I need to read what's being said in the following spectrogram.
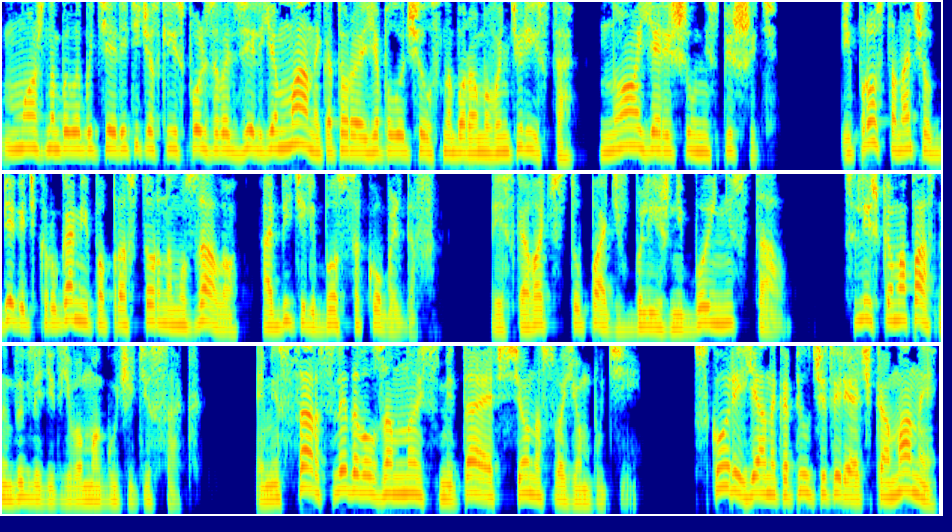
Можно было бы теоретически использовать зелье маны, которое я получил с набором авантюриста, но я решил не спешить. И просто начал бегать кругами по просторному залу обители босса кобальдов. Рисковать вступать в ближний бой не стал. Слишком опасным выглядит его могучий тесак. Эмиссар следовал за мной, сметая все на своем пути. Вскоре я накопил 4 очка маны,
